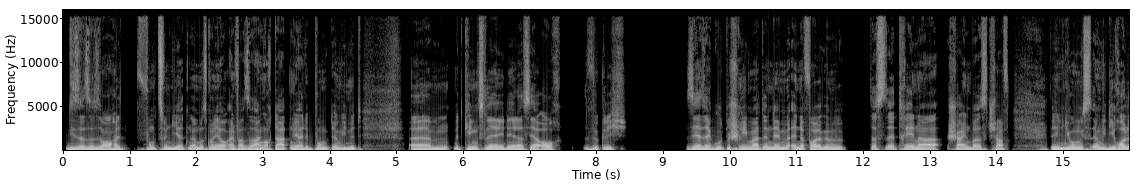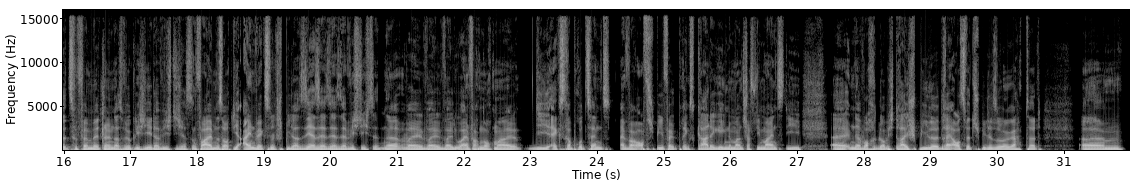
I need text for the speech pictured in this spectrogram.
dieser Saison halt funktioniert, ne? muss man ja auch einfach sagen. Auch da hatten wir ja den Punkt irgendwie mit, ähm, mit Kingsley, der das ja auch wirklich sehr, sehr gut beschrieben hat in, dem, in der Folge dass der Trainer scheinbar es schafft, den Jungs irgendwie die Rolle zu vermitteln, dass wirklich jeder wichtig ist. Und vor allem, dass auch die Einwechselspieler sehr, sehr, sehr, sehr wichtig sind, ne? Weil, weil, weil du einfach nochmal die extra Prozent einfach aufs Spielfeld bringst, gerade gegen eine Mannschaft wie Mainz, die äh, in der Woche, glaube ich, drei Spiele, drei Auswärtsspiele sogar gehabt hat. Ähm,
